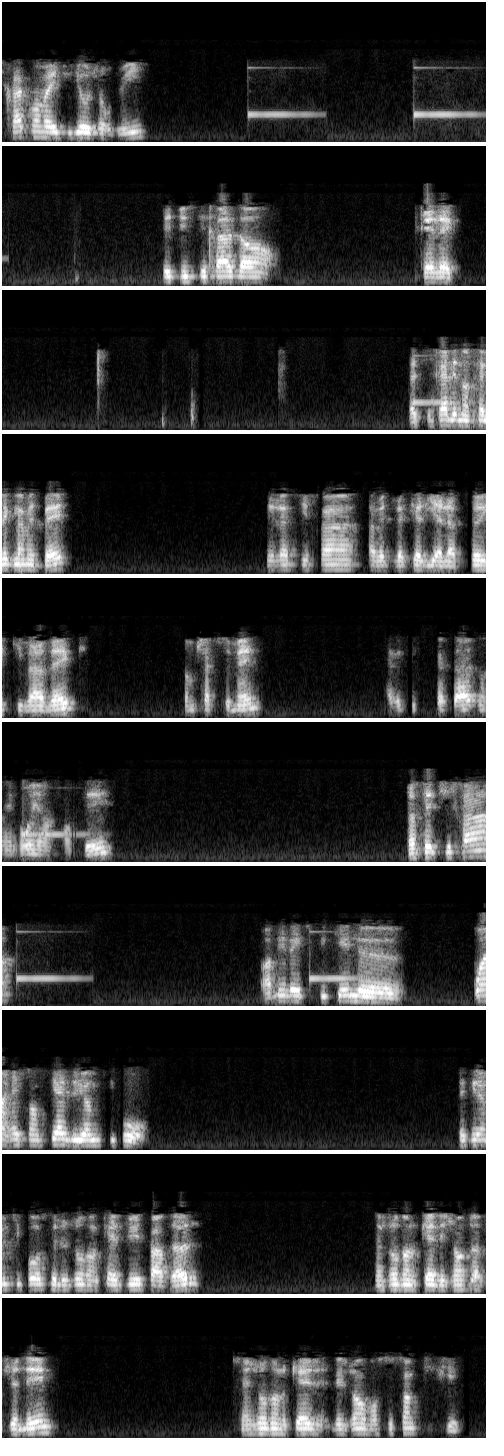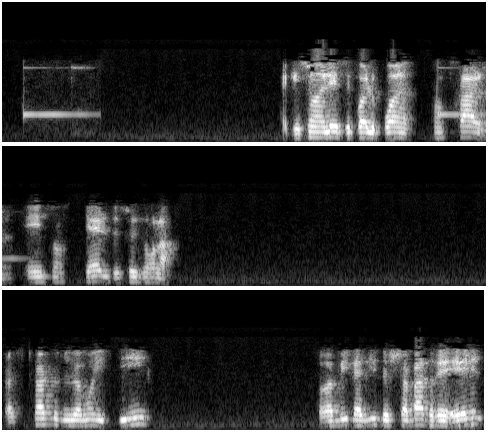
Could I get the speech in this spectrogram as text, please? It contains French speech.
sikha qu'on va étudier aujourd'hui, c'est une sikha dans Chelek. La sikha est dans Chelek Lamed Bet. C'est la sikha avec laquelle il y a la feuille qui va avec, comme chaque semaine, avec les passages en hébreu et en français. Dans cette sikha, Rabbi va expliquer le point essentiel de Yom Kippur. C'est que Yom Kippur, c'est le jour dans lequel Dieu pardonne. C'est un jour dans lequel les gens doivent jeûner. C'est un jour dans lequel les gens vont se sanctifier. La question elle est, c'est quoi le point central et essentiel de ce jour-là? La que nous avons ici, Rabbi l'a dit de Shabbat Re'e,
